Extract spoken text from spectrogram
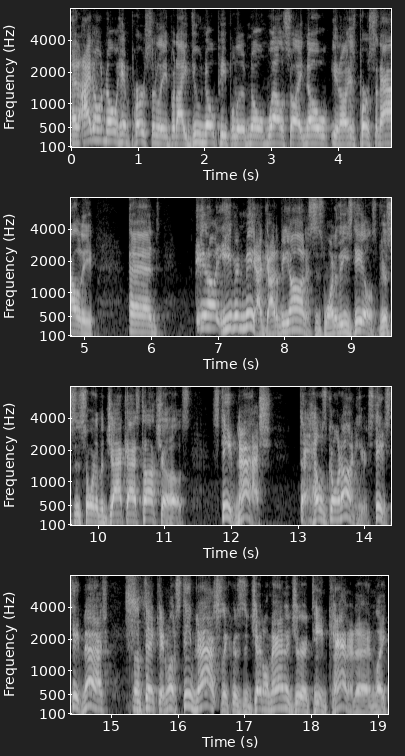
and I don't know him personally, but I do know people that have known him well, so I know, you know, his personality. And you know, even me, I got to be honest, it's one of these deals. This is sort of a jackass talk show host. Steve Nash, the hell's going on here? Steve, Steve Nash. And I'm thinking, well, Steve Nash, like, was the general manager of Team Canada and, like,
